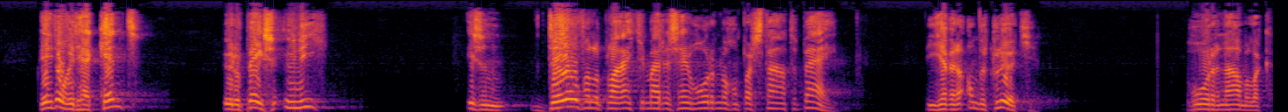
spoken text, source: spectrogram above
Ik weet niet of u het herkent. Europese Unie is een deel van het plaatje, maar er zijn, horen nog een paar staten bij. Die hebben een ander kleurtje. Horen namelijk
